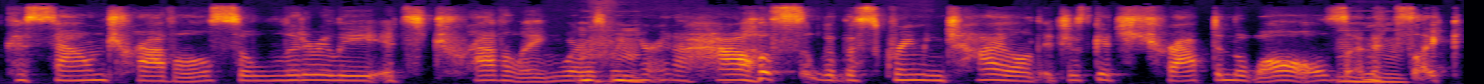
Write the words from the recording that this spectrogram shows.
because sound travels. So literally it's traveling. Whereas mm-hmm. when you're in a house with a screaming child, it just gets trapped in the walls mm-hmm. and it's mm-hmm. like,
